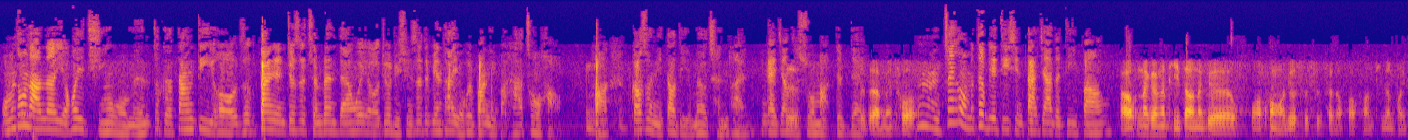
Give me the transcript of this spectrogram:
我们通常呢也会请我们这个当地哦，这个当然就是承办单位哦，就旅行社这边他也会帮你把它凑好，嗯、好，告诉你到底有没有成团，应该这样子说嘛，对不对？是的，没错。嗯，最后我们特别提醒大家的地方。好，那刚刚提到那个花框哦，六十十三的花框，听众朋友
